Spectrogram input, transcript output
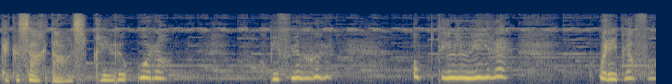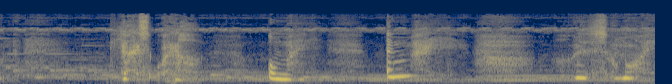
Kyk hoe sag dans die kleure oral. Op die vloer, op teen die mure, oor die plafon. Die lig is oral om my, in my. Oh, dit is so mooi.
